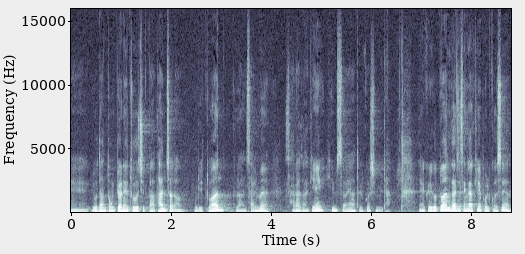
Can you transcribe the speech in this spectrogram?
예, 요단 동편의 두 반처럼 우리 또한 그러한 삶을 살아가기에 힘써야 될 것입니다. 예, 그리고 또 한 가지 생각해 볼 것은 예,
